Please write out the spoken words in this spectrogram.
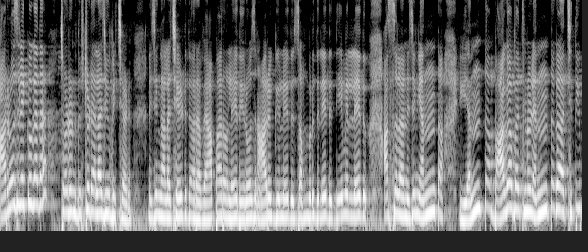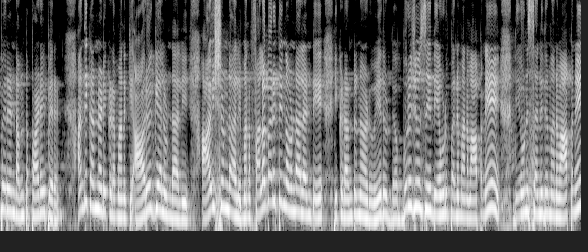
ఆరు రోజులు ఎక్కువ కదా? చూడండి దుష్టుడు ఎలా చూపించాడు? నిజంగా అలా చేయడం ద్వారా వ్యాపారం లేదు ఈ రోజున ఆరోగ్యం లేదు సమృద్ధి లేదు దేవుని లేదు. అసలు నిజంగా ఎంత ఎంత బాగా బతికిన ఎంతగా చితికిపోయారంటే అంత పాడైపోయారండి. అందుకన్నాడు ఇక్కడ మనకి ఆరోగ్యాలు ఉండాలి ఆయుష్ ఉండాలి మన ఫలభరితంగా ఉండాలంటే ఇక్కడ అంటున్నాడు ఏదో డబ్బును చూసి దేవుడి పని మనం ఆపనే దేవుని సన్నిధిని మనం ఆపనే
